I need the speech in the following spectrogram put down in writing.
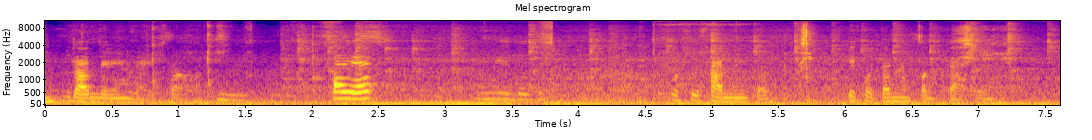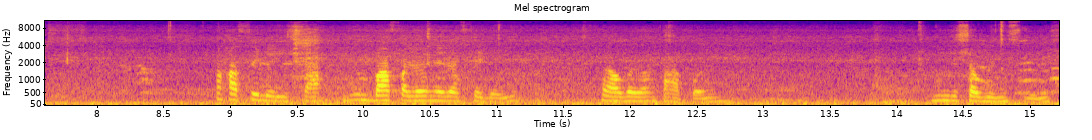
Ang dami rin rice. ako. Kaya, Ang may adobo. uso sa amin to. Ikutan ng pagkain. Naka-fillet siya. Yung buffalo nila fillet. Kaya walang tapon. Hindi siya wings-wings.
